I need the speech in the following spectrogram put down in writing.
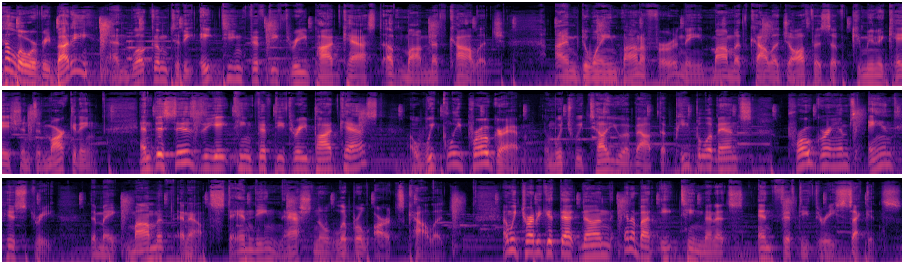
Hello, everybody, and welcome to the 1853 podcast of Monmouth College. I'm Duane Bonifer in the Monmouth College Office of Communications and Marketing, and this is the 1853 podcast, a weekly program in which we tell you about the people, events, programs, and history that make Monmouth an outstanding national liberal arts college. And we try to get that done in about 18 minutes and 53 seconds.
